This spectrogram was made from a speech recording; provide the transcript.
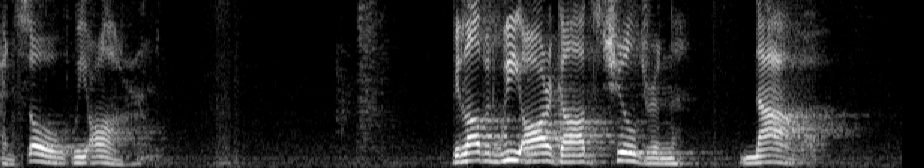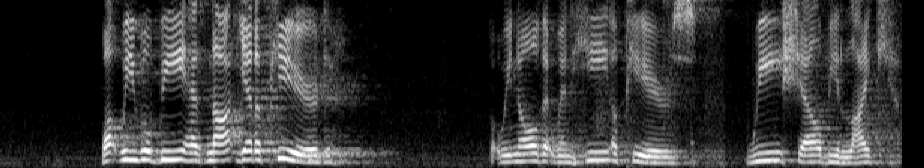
And so we are. Beloved, we are God's children now. What we will be has not yet appeared, but we know that when He appears, we shall be like Him,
